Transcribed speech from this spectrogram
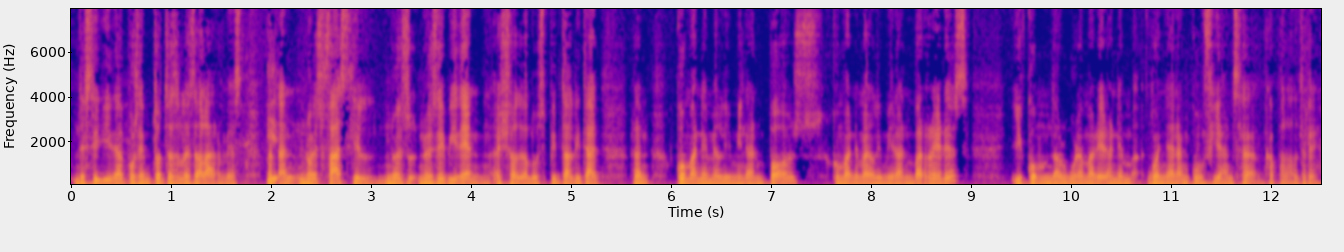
de seguida posem totes les alarmes. Per I... tant, no és fàcil, no és, no és evident això de l'hospitalitat. Per tant, com anem eliminant pors, com anem eliminant barreres i com d'alguna manera anem guanyant en confiança cap a l'altre.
